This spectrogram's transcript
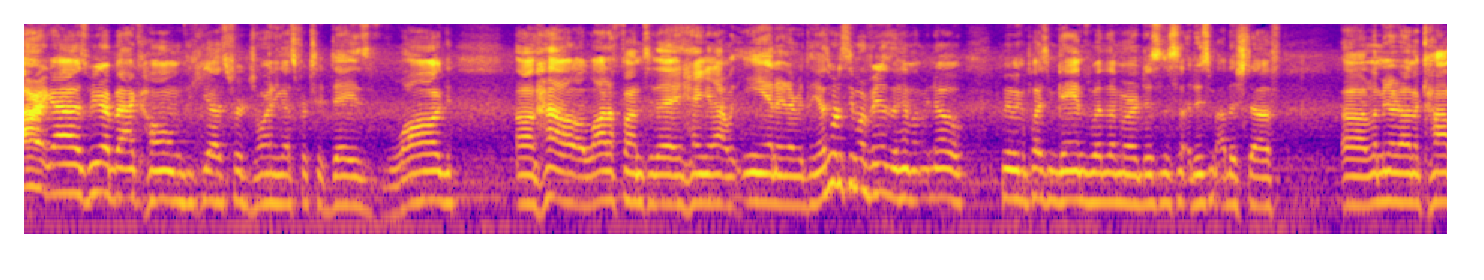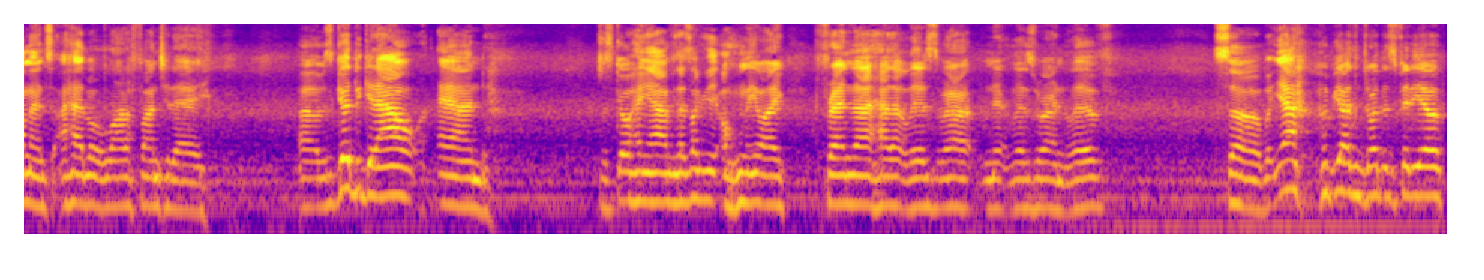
All right, guys, we are back home. Thank you guys for joining us for today's vlog. Um, had a lot of fun today, hanging out with Ian and everything. You guys want to see more videos of him? Let me know. Maybe we can play some games with him or do some, do some other stuff. Uh, let me know down in the comments. I had a lot of fun today. uh, it was good to get out and just go hang out because that's like the only like friend that I have that lives where I, lives where I live. So, but yeah, hope you guys enjoyed this video.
